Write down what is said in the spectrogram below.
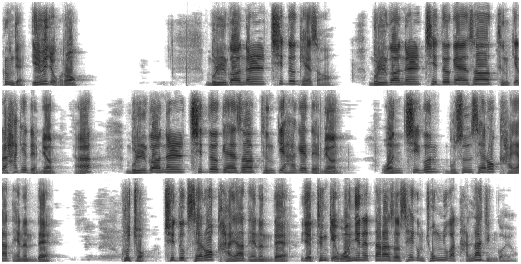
그럼 이제 예외적으로 물건을 취득해서 물건을 취득해서 등기를 하게 되면 아, 물건을 취득해서 등기하게 되면 원칙은 무슨 세로 가야 되는데 그렇죠. 취득세로 가야 되는데 이제 등기 원인에 따라서 세금 종류가 달라진 거예요.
